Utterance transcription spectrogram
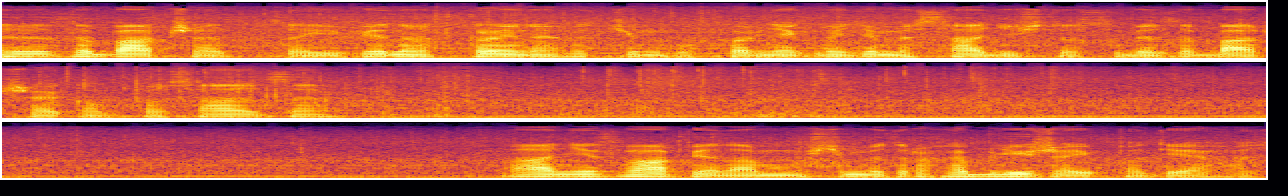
y, zobaczę tutaj w jednym z kolejnych odcinków, pewnie jak będziemy sadzić, to sobie zobaczę jaką posadzę. A, nie złapie nam, musimy trochę bliżej podjechać.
